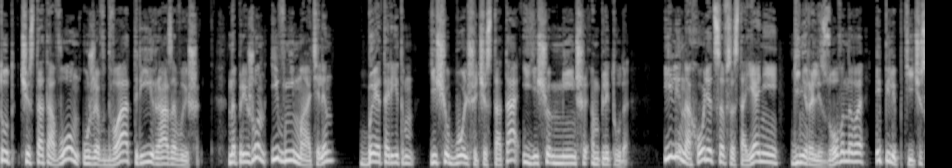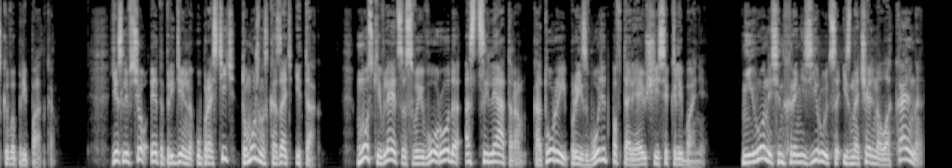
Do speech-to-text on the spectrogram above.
тут частота волн уже в 2-3 раза выше. Напряжен и внимателен, бета-ритм, еще больше частота и еще меньше амплитуда или находятся в состоянии генерализованного эпилептического припадка. Если все это предельно упростить, то можно сказать и так. Мозг является своего рода осциллятором, который производит повторяющиеся колебания. Нейроны синхронизируются изначально локально,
